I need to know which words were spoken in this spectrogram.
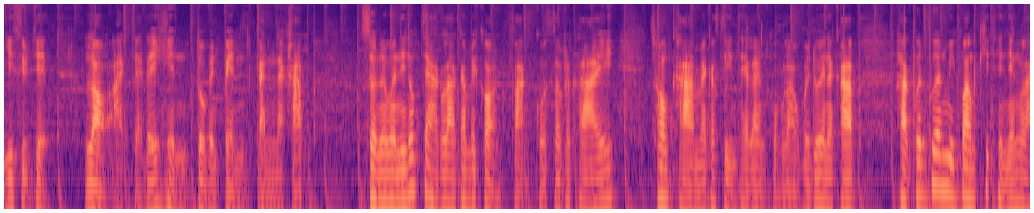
2027 เราอาจจะได้เห็นตัวเป็นๆกันนะครับ ส่วนในวันนี้ต้องจากลากันไปก่อนฝากกด subscribe ช่องคาแมกกาซีนไทยแลนด์ของเราไปด้วยนะครับ หากเพื่อนๆมีความคิดเห็นอย่างไร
